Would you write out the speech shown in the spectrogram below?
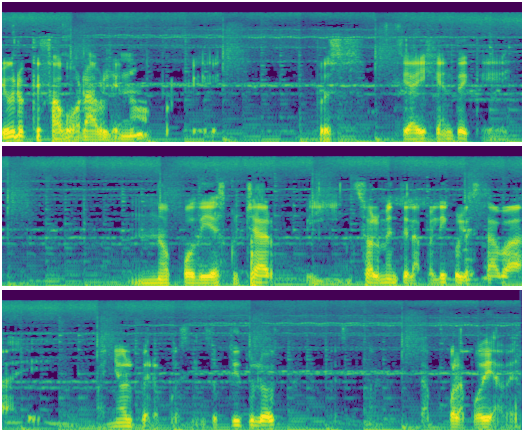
yo creo que favorable, ¿no? Porque pues si hay gente que no podía escuchar y solamente la película estaba en español, pero pues sin subtítulos, pues, tampoco la podía ver.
